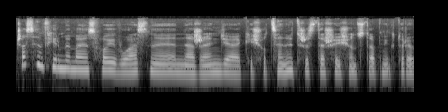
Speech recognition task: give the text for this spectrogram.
Czasem firmy mają swoje własne narzędzia, jakieś oceny 360 stopni, które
